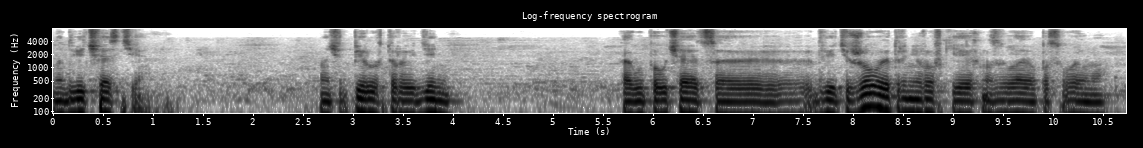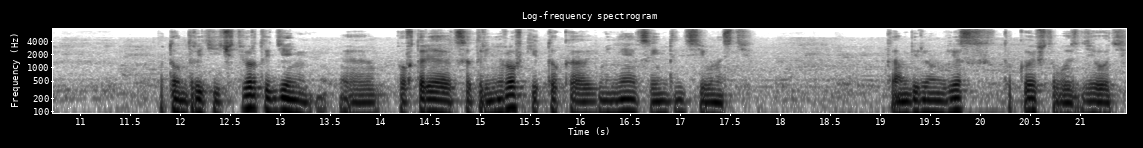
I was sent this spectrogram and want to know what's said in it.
на две части. Значит, первый, второй день, как бы получается, э, две тяжелые тренировки, я их называю по-своему. Потом третий четвертый день э, повторяются тренировки, только меняется интенсивность. Там берем вес такой, чтобы сделать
